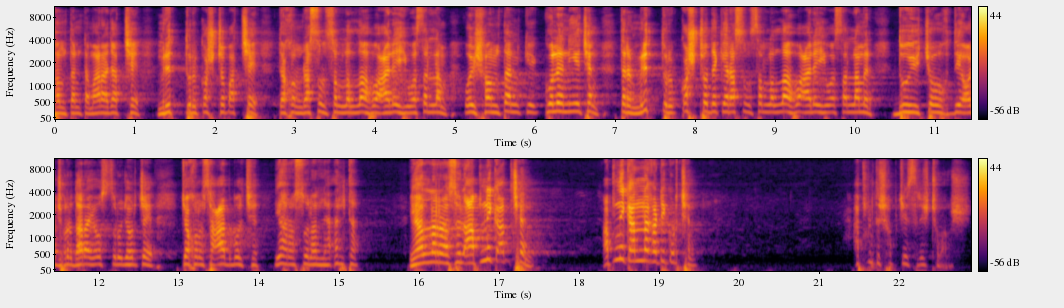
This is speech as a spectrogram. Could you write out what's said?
সন্তানটা মারা যাচ্ছে, মৃত্যুর কষ্ট পাচ্ছে। তখন রাসুল সাল্লাহ আলহি ওয়াসাল্লাম ওই সন্তানকে কোলে নিয়েছেন। তার মৃত্যুর কষ্ট দেখে রাসুল সাল্লাহ আলহি ওয়াসাল্লামের দুই চোখ দিয়ে অঝর ধারায় অস্ত্র ঝরছে। যখন সাদ বলছে, ইয়া রসুল আল্লাহ আন্তা ইয়া আল্লাহ রাসুল, আপনি কাঁদছেন। আপনি কান্নাকাটি করছেন। আপনি তো সবচেয়ে শ্রেষ্ঠ মানুষ।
